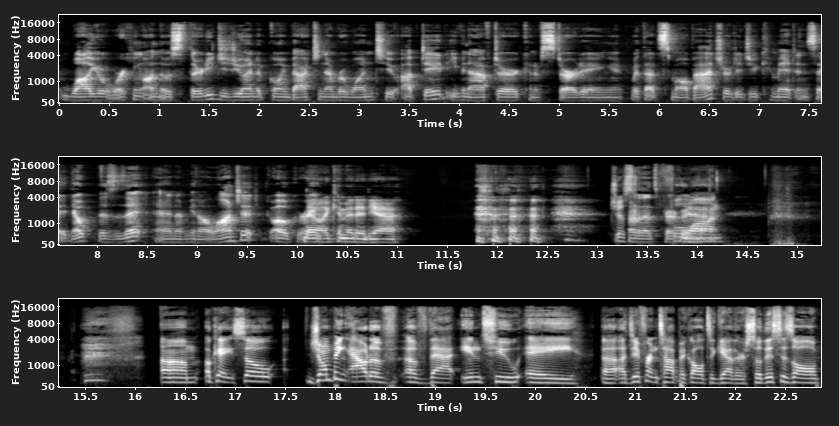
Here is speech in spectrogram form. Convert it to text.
while you were working on those 30, did you end up going back to number one to update even after kind of starting with that small batch? Or did you commit and say, nope, this is it and I'm going to launch it? Oh, great. No, I committed, yeah. Just Oh, no, that's perfect. full Yeah. on. Um, okay, so jumping out of, of that into a uh, a different topic altogether. So this is all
